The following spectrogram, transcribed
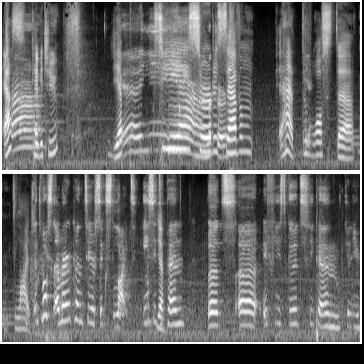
S. Ah. KV2. Yep. Yeah, T yeah, not sure. thirty-seven. Yeah, that Yeah. was the light. It was the American Tier 6 light. Easy Yeah. to pen, but uh, if he's good, he can kill you.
